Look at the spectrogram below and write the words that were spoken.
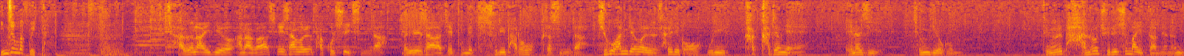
인정받고 있다. 작은 아이디어 하나가 세상을 바꿀 수 있습니다. 저희 회사 제품의 기술이 바로 그렇습니다. 지구 환경을 살리고 우리 각 가정의 에너지, 전기요금 등을 반으로 줄일 수만 있다면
